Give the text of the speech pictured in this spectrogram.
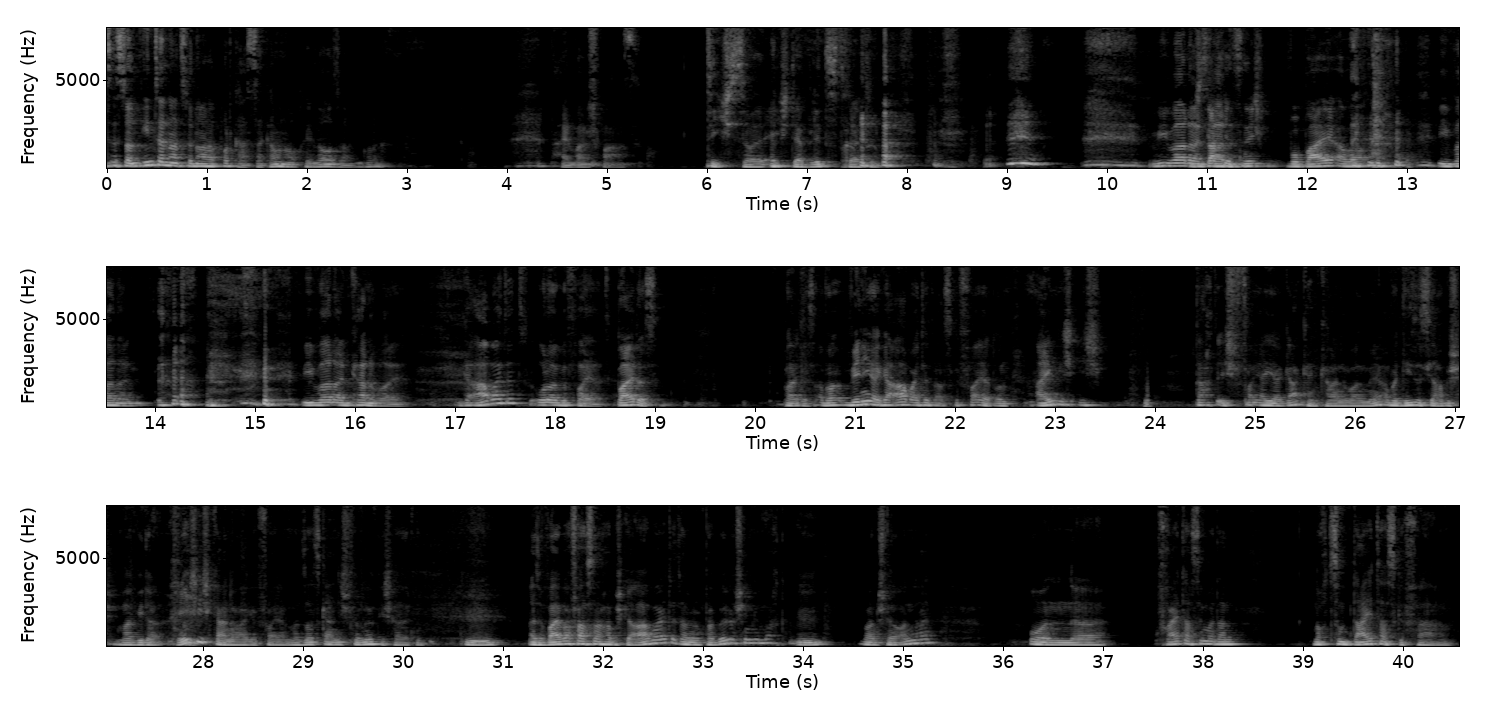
Es ist, so ein internationaler Podcast, da kann man auch Hello sagen, oder? Nein, war Spaß. Dich soll echt der Blitz treffen. Wie war dein Ich sag jetzt nicht, wobei, aber Wie war dein Wie war dein Karneval? Gearbeitet oder gefeiert? beides. Beides. Aber weniger gearbeitet als gefeiert. Und eigentlich, ich dachte, ich feiere ja gar kein Karneval mehr, aber dieses Jahr habe ich mal wieder richtig Karneval gefeiert. Man soll es gar nicht für möglich halten. Also Weiberfastnacht habe ich gearbeitet, habe ein paar Bilderchen gemacht, waren schnell online. Und äh, Freitag sind wir dann noch zum Deiters gefahren,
